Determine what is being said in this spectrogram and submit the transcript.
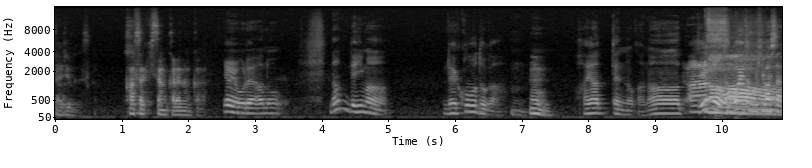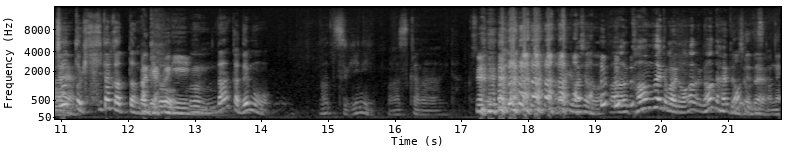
大丈夫ですか？川崎さんからなんか。いやいや俺あのなんで今レコードがうん流行ってんのかなって。いうのすごいとこ来ましたね。ちょっと聞きたかったんだけど。あ逆に。うん、なんかでも、まあ、次に回すかなみたい何来ましたの考えとかないと分かんない。なんで流行ってるんなんでしょうね。でですかね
